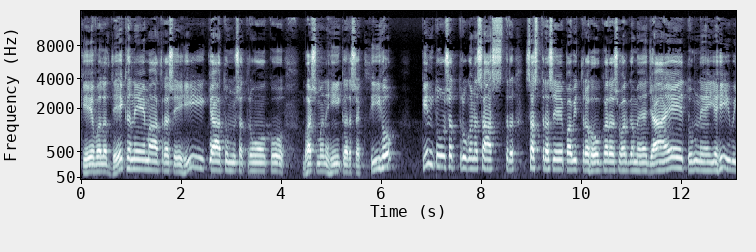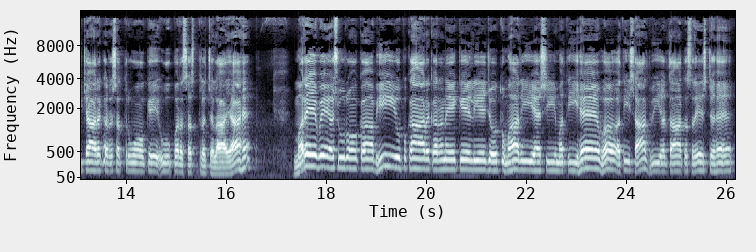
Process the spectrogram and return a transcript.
केवल देखने मात्र से ही क्या तुम शत्रुओं को भस्म नहीं कर सकती हो? किंतु शत्रुघ्न शास्त्र शस्त्र से पवित्र होकर स्वर्ग में जाए, तुमने यही विचार कर शत्रुओं के ऊपर शस्त्र चलाया है। मरे हुए असुरों का भी उपकार करने के लिए जो तुम्हारी ऐसी मति है, वह अति साध्वी अर्थात श्रेष्ठ है।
